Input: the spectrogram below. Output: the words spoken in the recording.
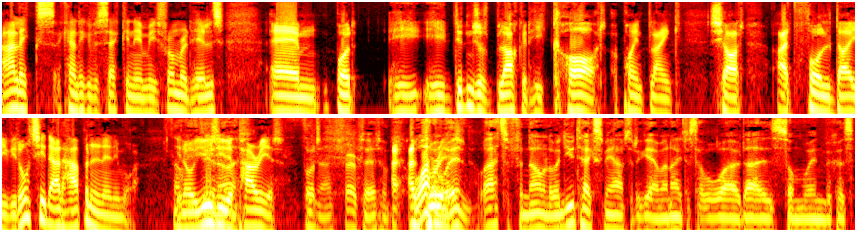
Alex. I can't think of his second name. He's from Red Hills, um, but he he didn't just block it. He caught a point blank shot at full dive. You don't see that happening anymore. you know, usually they parry it. But fair play to him. A, a what great. a win! Well, that's a phenomenal. When you text me after the game, and I just thought, wow, that is some win because,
